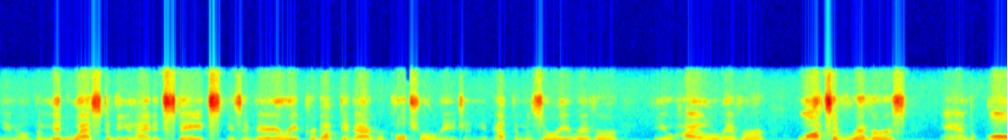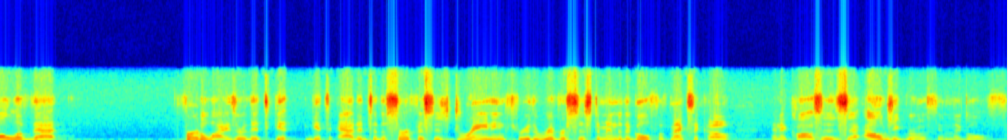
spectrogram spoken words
You know, the Midwest of the United States is a very productive agricultural region. You've got the Missouri River, the Ohio River, lots of rivers, and all of that fertilizer that get, gets added to the surface is draining through the river system into the Gulf of Mexico, and it causes uh, algae growth in the Gulf.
